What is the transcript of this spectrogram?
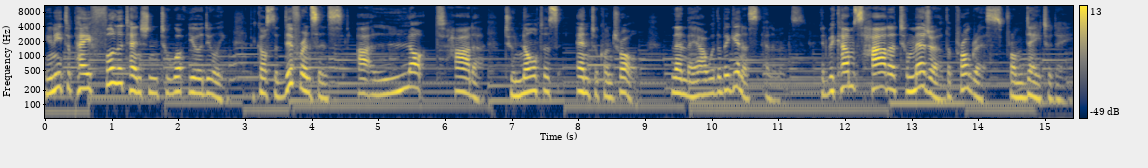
You need to pay full attention to what you're doing because the differences are a lot harder to notice and to control than they are with the beginner's elements. It becomes harder to measure the progress from day to day.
